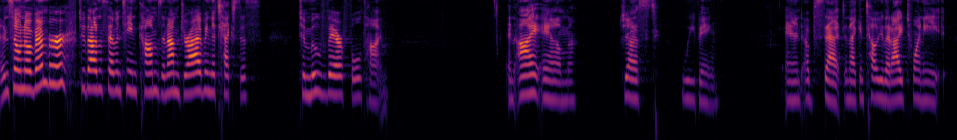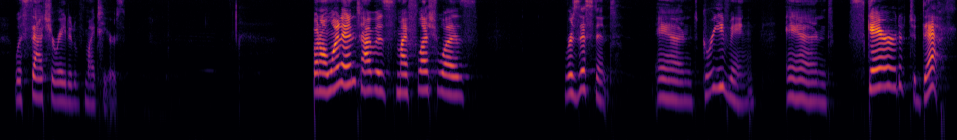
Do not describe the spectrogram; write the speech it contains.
And so November 2017 comes, and I'm driving to Texas to move there full time. And I am just weeping and upset. And I can tell you that I 20 was saturated with my tears. But on one end, I was, my flesh was resistant and grieving and scared to death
